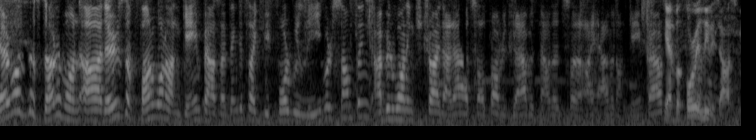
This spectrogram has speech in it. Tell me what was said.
There was the other one. Uh, there's a fun one on Game Pass. I think it's like Before We Leave or something. I've been wanting to try that out, so I'll probably grab it now that uh, I have it on Game Pass. Yeah, Before We Leave is awesome.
